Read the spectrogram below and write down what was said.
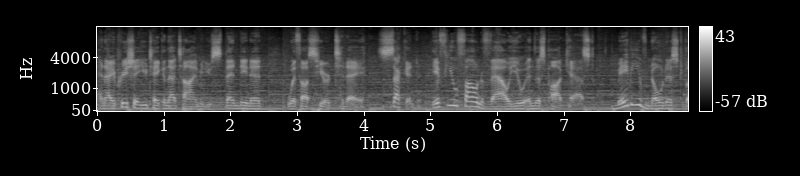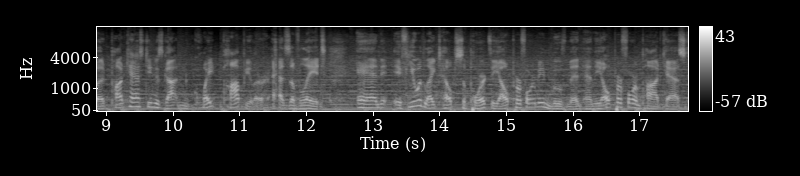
and I appreciate you taking that time and you spending it with us here today. Second, if you found value in this podcast, maybe you've noticed, but podcasting has gotten quite popular as of late. And if you would like to help support the Outperforming movement and the Outperform podcast,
